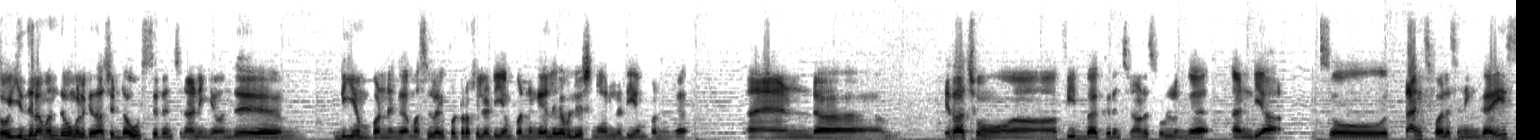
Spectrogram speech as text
ஸோ இதில் வந்து உங்களுக்கு ஏதாச்சும் டவுட்ஸ் இருந்துச்சுன்னா நீங்கள் வந்து டிஎம் பண்ணுங்கள் மசில் ஹைப்பர்ட்ரோஃபியில் டிஎம் பண்ணுங்கள் இல்லை எவல்யூஷன் நைனில் டிஎம் பண்ணுங்கள் அண்ட் ஏதாச்சும் ஃபீட்பேக் இருந்துச்சுனாலும் சொல்லுங்கள் and yeah so thanks for listening guys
